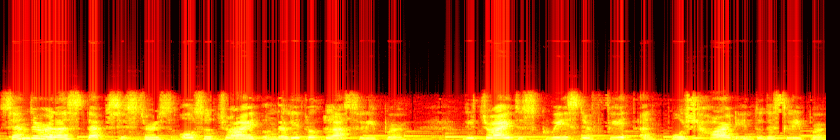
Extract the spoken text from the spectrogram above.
Cinderella's stepsisters also tried on the little glass slipper. They tried to squeeze their feet and push hard into the slipper,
